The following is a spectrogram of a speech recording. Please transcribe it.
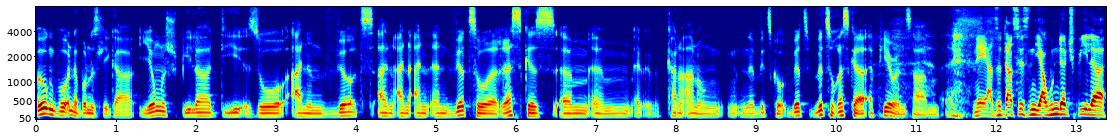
irgendwo in der Bundesliga junge Spieler, die so einen Wirts, ein, ein, ein, ein Virzoreskes, ähm, ähm, äh, keine Ahnung, eine Wirzko, Wirz, Virzoreske Appearance haben? Nee, also das ist ein Jahrhundertspieler,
